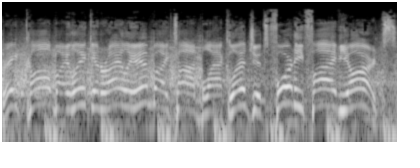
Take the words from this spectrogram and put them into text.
Great call by Lincoln Riley and by Todd Blackledge. It's 45 yards.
